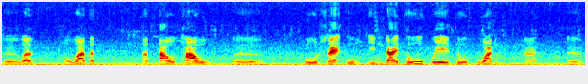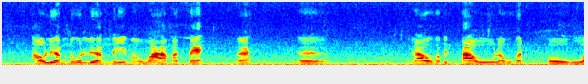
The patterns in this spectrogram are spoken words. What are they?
เออว่าบอกว่าตะตะเต่าเท่า เออ พูดแซะอุงอิงได้ทุกวี่ทุกวันนะเออเอาเรื่องนู้นเรื่องนี้มาว่ามาแซะนะเออเราก็เป็นเต่าเราก็โผล่หัว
